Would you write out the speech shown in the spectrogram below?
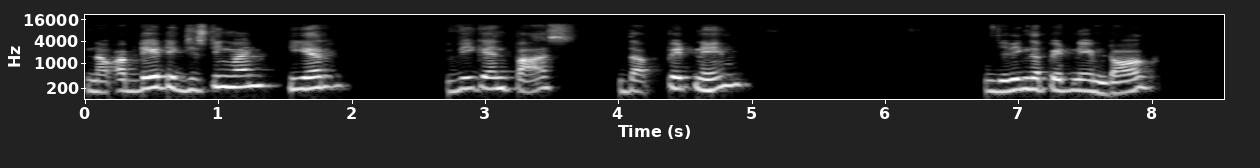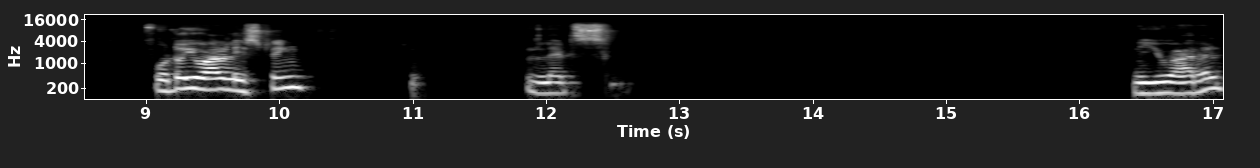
Now update existing one. Here we can pass the pet name, giving the pet name dog. Photo URL string. Let's URL.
